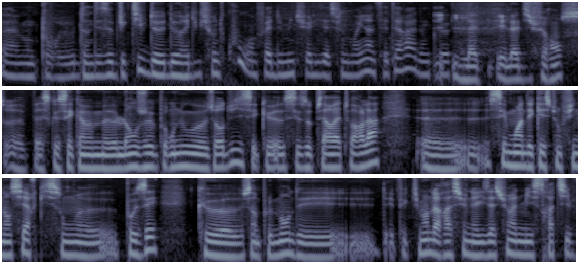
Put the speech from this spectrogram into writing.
euh, pour, dans des objectifs de, réduction de coûts, en fait, de mutualisation de moyens, etc. Donc, euh, et, la, différence, parce que c'est quand même l'enjeu pour nous aujourd'hui, c'est que ces observatoires-là, c'est moins des questions financières qui sont posées que euh, simplement effectivement de la rationalisation administrative.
